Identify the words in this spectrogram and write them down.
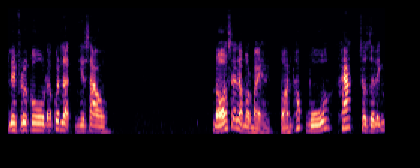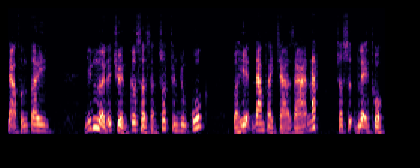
Le Figaro đã quyết luận như sau. Đó sẽ là một bài toán hóc búa khác cho giới lãnh đạo phương Tây, những người đã chuyển cơ sở sản xuất trong Trung Quốc và hiện đang phải trả giá đắt cho sự lệ thuộc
